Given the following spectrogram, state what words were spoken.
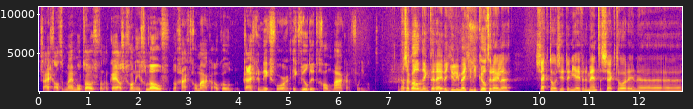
is eigenlijk altijd mijn motto van, oké, als ik gewoon in geloof, dan ga ik het gewoon maken. Ook al krijg ik er niks voor, ik wil dit gewoon maken voor iemand. En dat is ook wel, denk ik, de reden dat jullie een beetje in die culturele sector zitten, in die evenementensector. In, eh, eh,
